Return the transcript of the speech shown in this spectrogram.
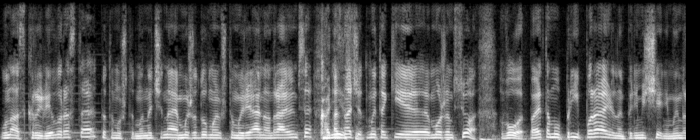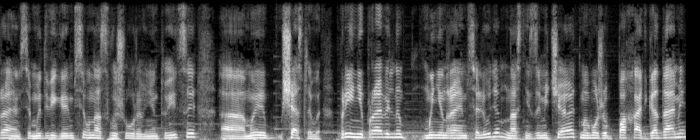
у нас крылья вырастают, потому что мы начинаем, мы же думаем, что мы реально нравимся, а Конечно. а значит мы такие можем все. Вот, поэтому при правильном перемещении мы нравимся, мы двигаемся, у нас выше уровень интуиции, а, мы счастливы. При неправильном мы не нравимся нравимся людям, нас не замечают, мы можем пахать годами,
